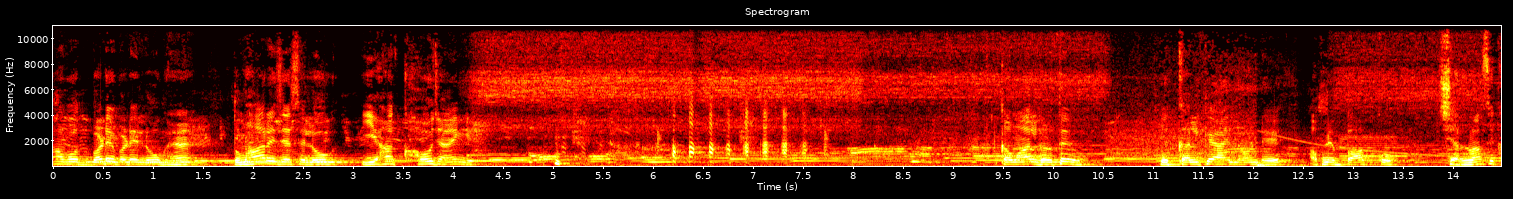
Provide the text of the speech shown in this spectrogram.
यहाँ बहुत बड़े बड़े लोग हैं। तुम्हारे जैसे लोग यहाँ खो जाएँगे। कमाल करते हो। ये कल के आए लौंडे अपने बाप को चलना सिखाए।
